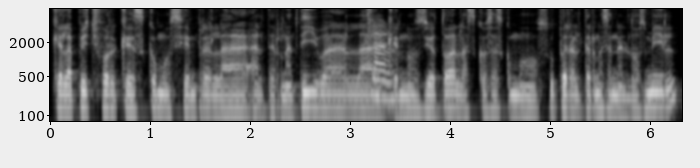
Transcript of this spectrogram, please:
que la Pitchfork es como siempre la alternativa, la Claro. que nos dio todas las cosas como súper alternas en el 2000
